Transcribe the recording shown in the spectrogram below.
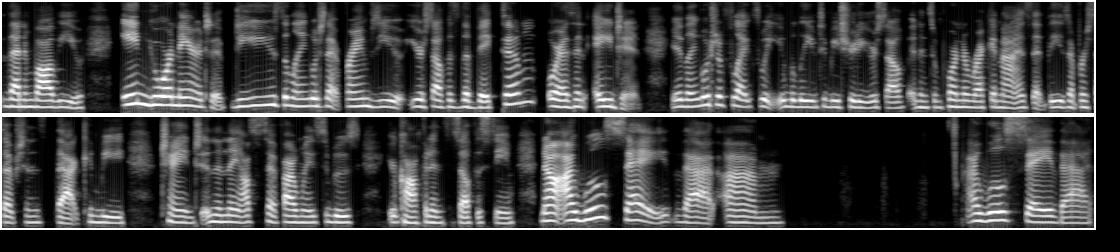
that involve you in your narrative. Do you use the language that frames you yourself as the victim or as an agent? Your language reflects what you believe to be true to yourself, and it's important to recognize that these are perceptions that can be changed. And then they also said find ways to boost your confidence and self-esteem. Now, I will say that um I will say that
